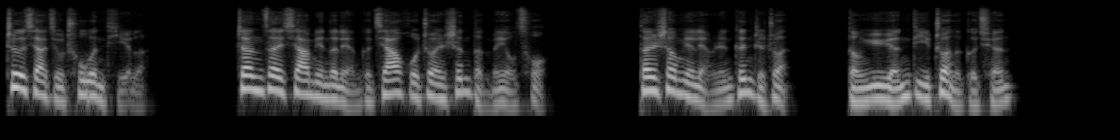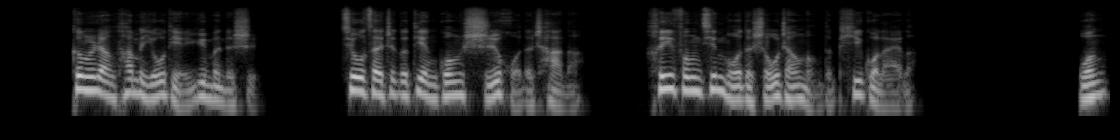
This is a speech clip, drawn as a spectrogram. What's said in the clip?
这下就出问题了。站在下面的两个家伙转身本没有错，但上面两人跟着转，等于原地转了个圈。更让他们有点郁闷的是，就在这个电光石火的刹那，黑风金魔的手掌猛地劈过来了。嗡！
